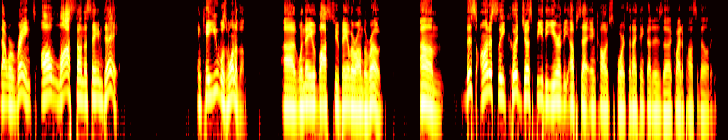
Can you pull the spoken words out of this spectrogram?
that were ranked all lost on the same day. And KU was one of them uh, when they lost to Baylor on the road. Um, this honestly could just be the year of the upset in college sports, and I think that is uh, quite a possibility.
